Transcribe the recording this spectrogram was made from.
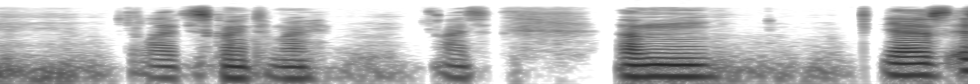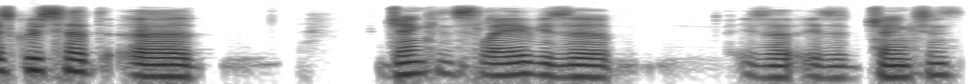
the light is going to my eyes. Um, yeah, as, as, Chris said, uh, Jenkins slave is a is a is a Jenkins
